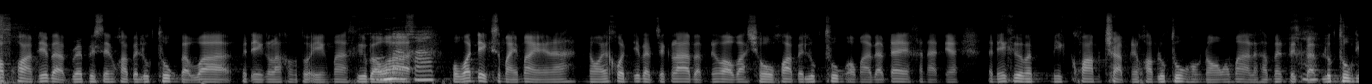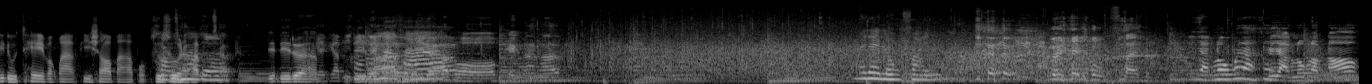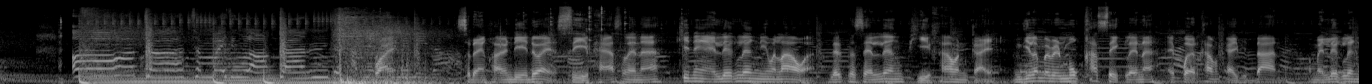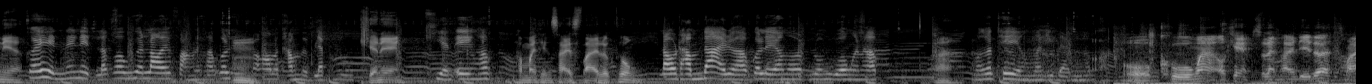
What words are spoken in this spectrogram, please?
อบความที่แบบ represent ความเป็นลูกทุ่งแบบว่าเป็นเอกลักษณ์ของตัวเองมากคือแบบว่า ขอบคุณมากครับ ผมว่าเด็กสมัยใหม่นะน้อยคนที่แบบจะกล้าแบบนึกออกว่าโชว์ความเป็นลูกทุ่งออกมาแบบได้ขนาดเนี้ยอันนี้คือมันมีความ trap ในความลูกทุ่งของน้องมากๆเลยครับมันเป็นแบบลูกทุ่งที่ดูเท่มากๆพี่ชอบมากครับผมสู้ๆนะครับครับ ยินดีด้วยครับโอเคครับขอบคุณมากครับ ยินดีด้วยครับผมเก่งมากครับ ไม่ได้ลงไฟ ไม่ได้ลงไปอยากลงไหมล่ะ ไม่อยากลงหรอกน้อง โอ้ ไว้ แสดงความยินดีด้วย 4 แพสเลยนะ คิดยังไงเลือกเรื่องนี้มาเล่าอะเลดเปอร์เซ็นต์เรื่องผีข้าวมันไก่จริงๆแล้วมันเป็นมุกคลาสสิกเลยนะไอ้เปิดข้าวมันไก่ผิดด้านทำไมเลือกเรื่องเนี้ยเคยเห็นในเน็ตแล้วก็เพื่อนเล่าให้ฟังเลยครับ ก็เลยอืม ลองเอามาทำแบบแรปดู เขียนเองเขียนเองครับ ทำไมถึงใส่สไตล์ลูกทุ่งเราทำได้ด้วยครับ ก็เลยเอามารวมๆกันครับ อะมันก็เท่ของมันอีกแบบนึงครับ โอ้คูลมากโอเค แสดงความยินดีด้วยไว้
